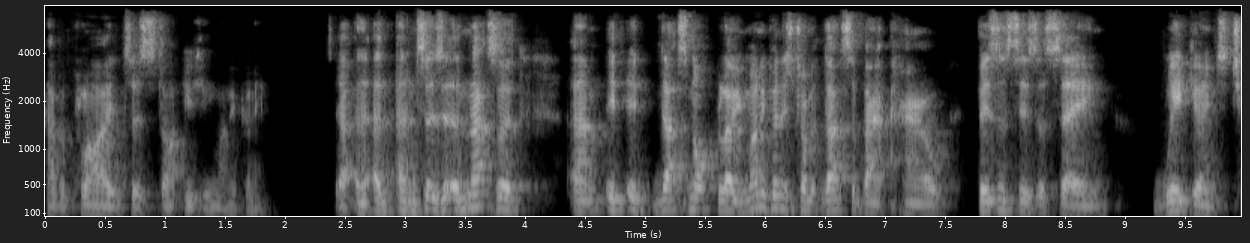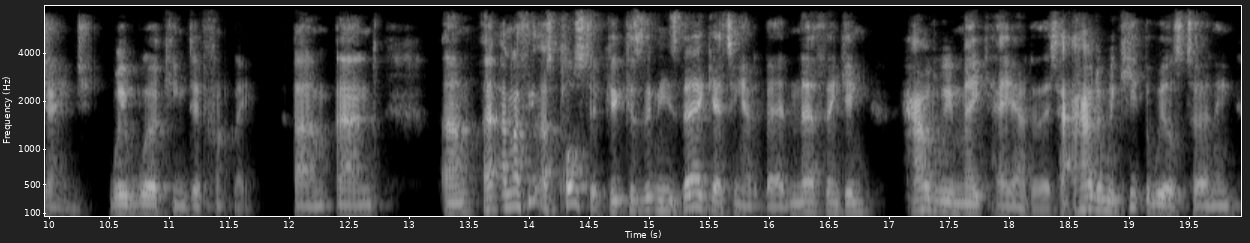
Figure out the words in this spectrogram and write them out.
have applied to start using Moneypenny. Yeah, and and, and, so, and that's a um, it, it, that's not blowing money. Moneypenny's trumpet. That's about how businesses are saying we're going to change, we're working differently, um, and um, and I think that's positive because it means they're getting out of bed and they're thinking, how do we make hay out of this? How, how do we keep the wheels turning?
